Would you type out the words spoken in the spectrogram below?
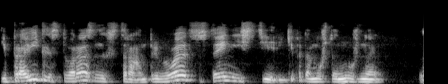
и правительства разных стран пребывают в состоянии истерики, потому что нужно э,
